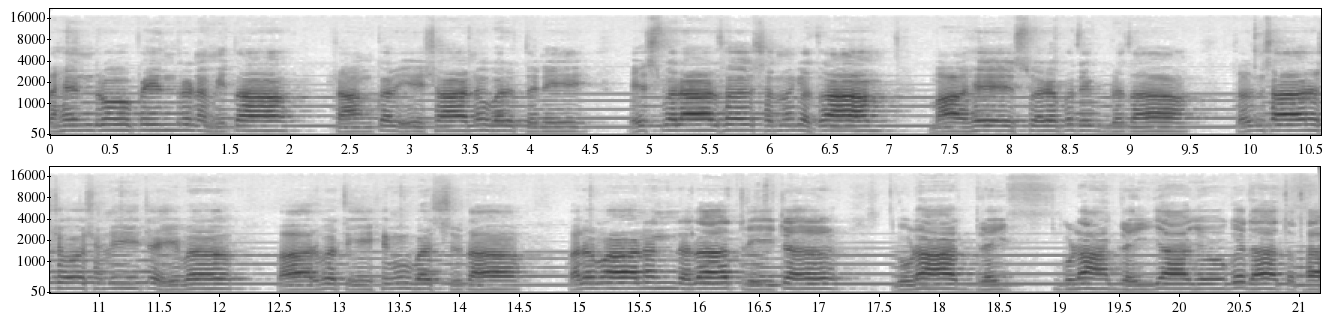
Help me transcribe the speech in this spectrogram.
महेन्द्रोपेन्द्रनमिता शाङ्करीशानुवर्तनी ईश्वरार्थसन्गतां माहेश्वरपतिव्रता संसारशोषणी चैव पार्वती हिमुवश्रुता परमानन्ददात्री च गुणाग्रै गुणाग्रय्या योगदा तथा।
